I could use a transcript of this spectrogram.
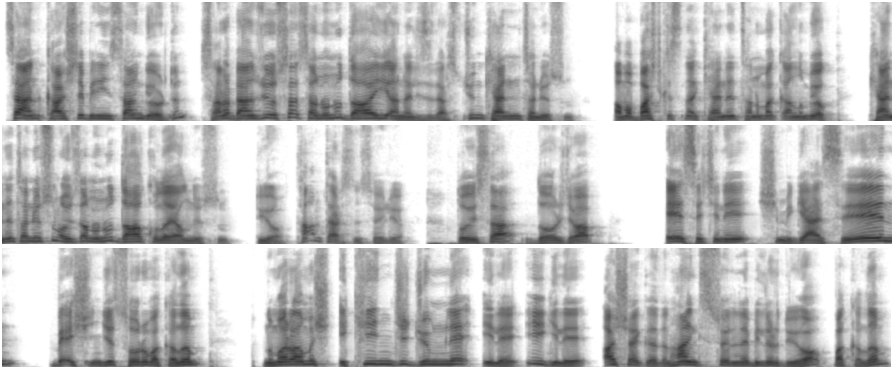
sen karşıda bir insan gördün. Sana benziyorsa sen onu daha iyi analiz edersin. Çünkü kendini tanıyorsun. Ama başkasına kendini tanımak anlamı yok. Kendini tanıyorsun o yüzden onu daha kolay anlıyorsun diyor. Tam tersini söylüyor. Dolayısıyla doğru cevap E seçeneği şimdi gelsin. Beşinci soru bakalım. Numaralanmış ikinci cümle ile ilgili aşağıdakilerden hangisi söylenebilir diyor. Bakalım.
